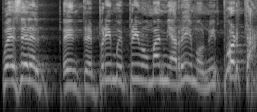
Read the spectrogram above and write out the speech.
Puede ser el, entre primo y primo más me arrimo, no importa.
